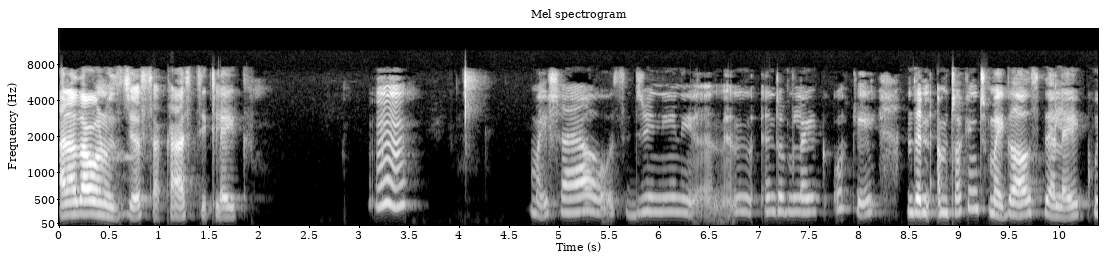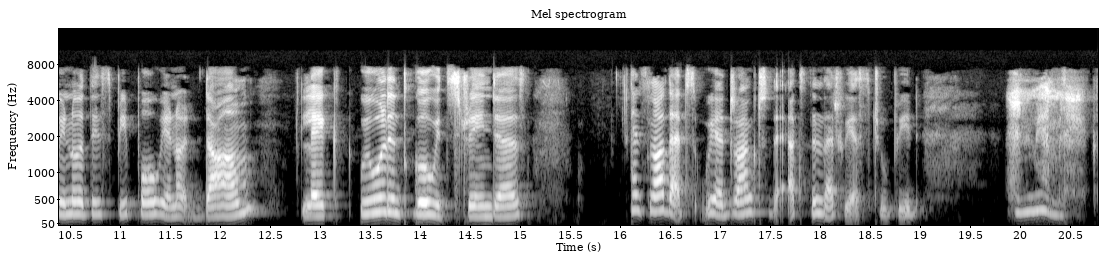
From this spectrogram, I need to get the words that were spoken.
another one was just sarcastic like mm, maisha yao sijui nini and, and, and i'm like okay. And then i'm talking to my girls they're like we know these people we're not dumb. Like we wouldn't go with strangers. It's not that we are drunk to the extent that we are stupid and me i'm like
